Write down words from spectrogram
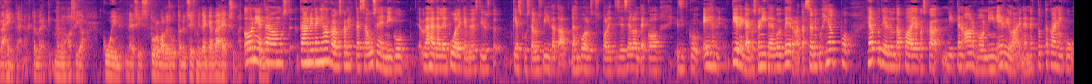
vähintään yhtä merkittävä mm. asia kuin ne siis turvallisuutta nyt siis mitenkään väheksymättä. On, ja tämä on, musta, tämä on jotenkin hankala, koska nyt tässä usein niin kuin, vähän tälleen puolikevyesti just keskustelussa viitataan tähän puolustuspoliittiseen selontekoon, ja sitten kun eihän tietenkään, koska niitä ei voi verrata, se on niin kuin helppo helppo tietyllä tapaa, ja koska niiden arvo on niin erilainen, että totta kai niin kuin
